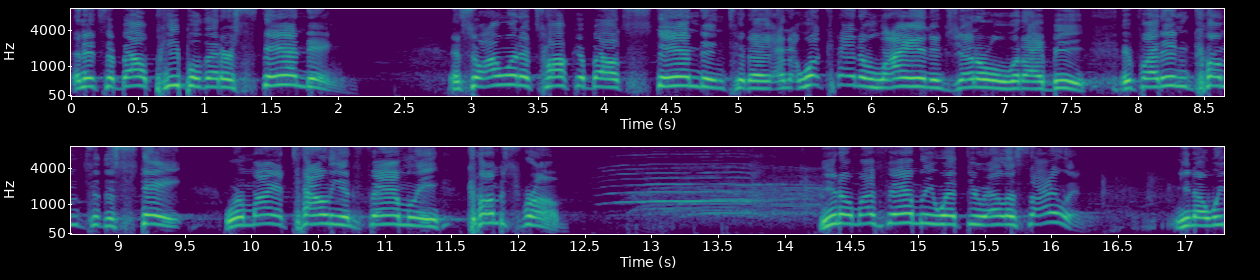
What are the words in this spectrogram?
And it's about people that are standing. And so I want to talk about standing today. And what kind of lion and general would I be if I didn't come to the state where my Italian family comes from? You know, my family went through Ellis Island. You know, we,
